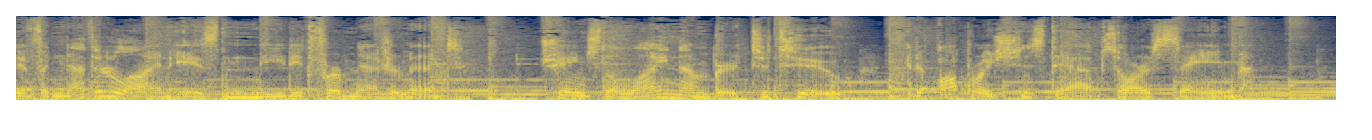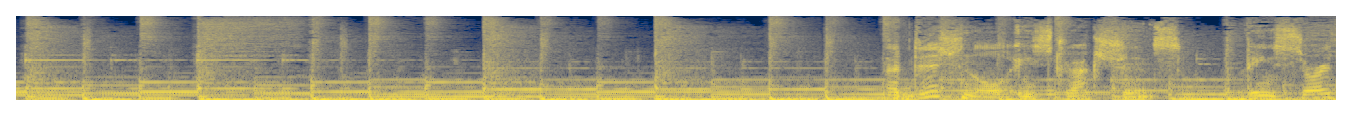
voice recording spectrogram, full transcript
If another line is needed for measurement, change the line number to 2 and operation steps are same. Additional instructions. The insert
